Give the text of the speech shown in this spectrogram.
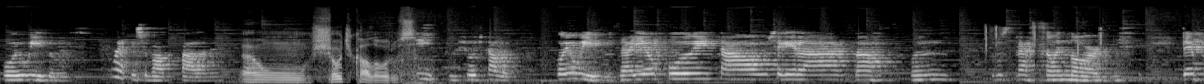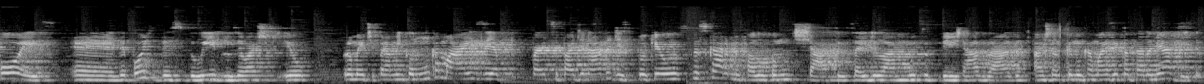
Foi o Ídolos. Não é festival que fala, né? É um show de calouros. Isso, show de calor. Foi o Ídolos. Aí eu fui e tal, cheguei lá, nossa, foi uma frustração enorme. Depois, é, depois desse do Ídolos, eu acho que eu prometi pra mim que eu nunca mais ia participar de nada disso, porque os, caras me falaram que foi muito chato, eu saí de lá muito triste, arrasada, achando que eu nunca mais ia cantar na minha vida.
